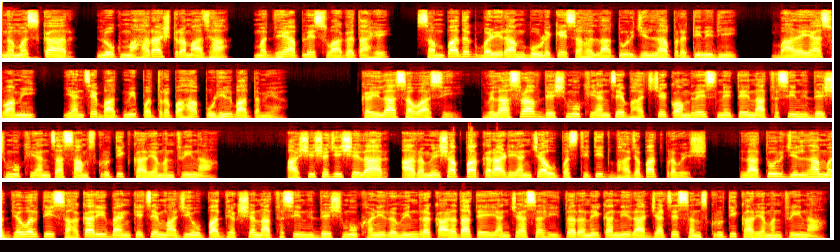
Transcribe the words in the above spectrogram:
नमस्कार लोक महाराष्ट्र माझा मध्ये आपले स्वागत आहे. संपादक बळीराम बोडकेसह लातूर जिल्हा प्रतिनिधी बाळया स्वामी यांचे बातमीपत्र पहा पुढील बातम्या. कैलासवासी विलासराव देशमुख यांचे भाजचे काँग्रेस नेते नाथसिंह देशमुख यांचा सांस्कृतिक कार्यमंत्री ना. आशिषजी शेलार आ. रमेशाप्पा कराड यांच्या उपस्थितीत भाजपात प्रवेश. लातूर जिल्हा मध्यवर्ती सहकारी बँकेचे माजी उपाध्यक्ष नाथसिंह देशमुख आणि रवींद्र काळदाते यांच्यासह इतर अनेकांनी राज्याचे संस्कृती कार्यमंत्री ना.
